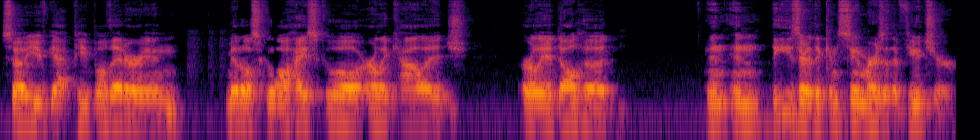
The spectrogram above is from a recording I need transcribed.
So you've got people that are in middle school, high school, early college, early adulthood, and and these are the consumers of the future.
